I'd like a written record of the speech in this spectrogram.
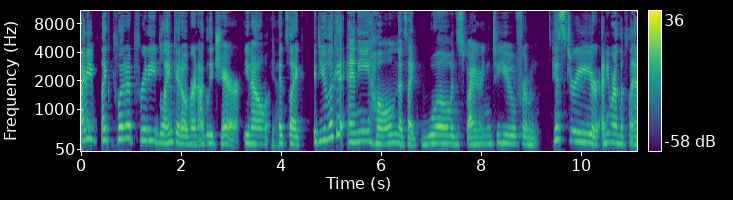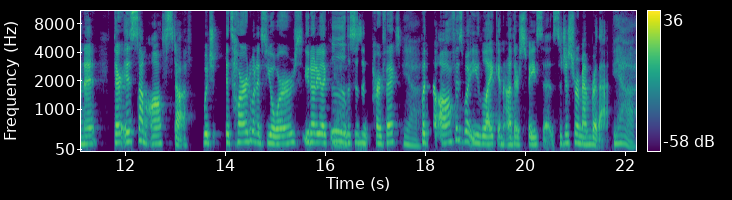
I mean, like put a pretty blanket over an ugly chair. You know, Yeah. it's like if you look at any home that's like, whoa, inspiring to you from history or anywhere on the planet, there is some off stuff, which it's hard when it's yours. You know, you're like, Yeah. oh, this isn't perfect. Yeah. But the off is what you like in other spaces. So just remember that. Yeah.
